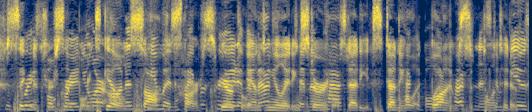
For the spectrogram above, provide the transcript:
signature, simple, skilled, soft, sparse, spiritual, annihilating, satirical, studied, stunning, blind, quantitative,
